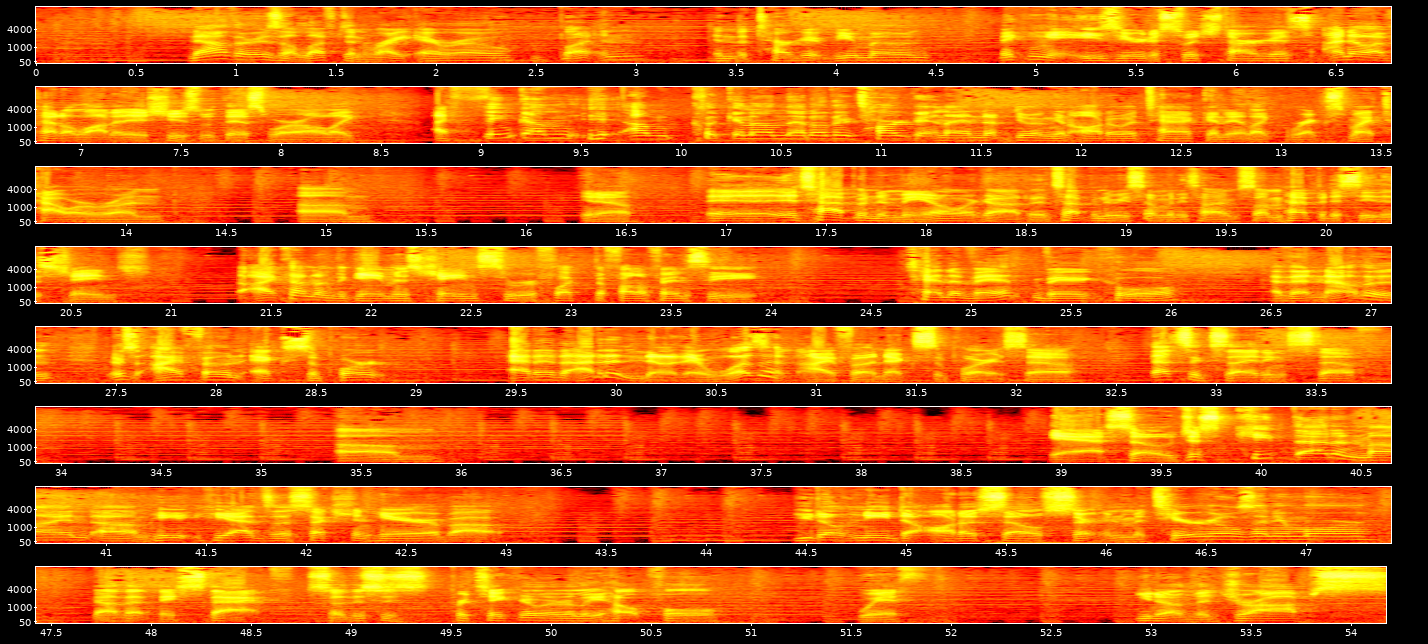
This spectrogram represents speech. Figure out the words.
Now there is a left and right arrow button in the target view mode, making it easier to switch targets. I know I've had a lot of issues with this where I'll like, I think I'm I'm clicking on that other target and I end up doing an auto attack and it like wrecks my tower run. Um, you know, it, it's happened to me. Oh my god, it's happened to me so many times. So I'm happy to see this change. The icon of the game has changed to reflect the Final Fantasy 10 event. Very cool. And then now there's, there's iPhone X support added. I didn't know there wasn't iPhone X support, so that's exciting stuff. Um, yeah, so just keep that in mind. Um, he, he adds a section here about you don't need to auto sell certain materials anymore now that they stack. So this is particularly helpful with, you know, the drops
